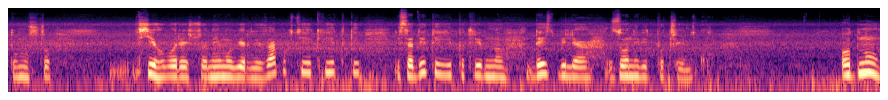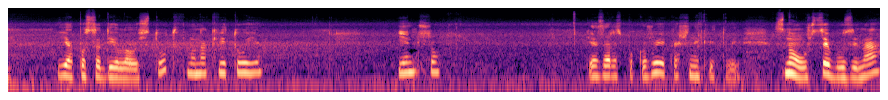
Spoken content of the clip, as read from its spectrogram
тому що всі говорять, що неймовірний запах цієї квітки, і садити її потрібно десь біля зони відпочинку. Одну я посадила ось тут, вона квітує. Іншу я зараз покажу, яка ще не квітує. Знову ж це бузина,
